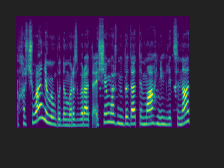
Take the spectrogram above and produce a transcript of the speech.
харчування ми будемо розбирати, а ще можна додати магній гліцинат.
